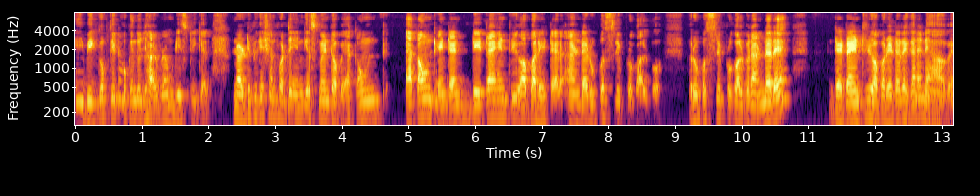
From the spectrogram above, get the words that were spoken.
এই বিজ্ঞপ্তিটাও কিন্তু ঝাড়গ্রাম ডিস্ট্রিক্টের notification for the engagement of account accountant and data entry operator under Rupashree প্রকল্প রূপশ্রী প্রকল্পের আন্ডারে ডেটা এন্ট্রি অপারেটর এখানে নেওয়া হবে।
